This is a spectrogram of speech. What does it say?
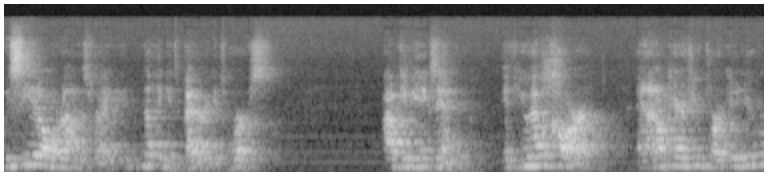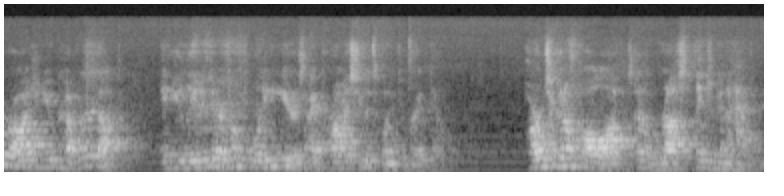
We see it all around us, right? Nothing gets better, it gets worse. I'll give you an example. If you have a car, and I don't care if you park it in your garage and you cover it up, and you leave it there for 40 years, I promise you it's going to break down. Parts are going to fall off, it's going to rust, things are going to happen.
